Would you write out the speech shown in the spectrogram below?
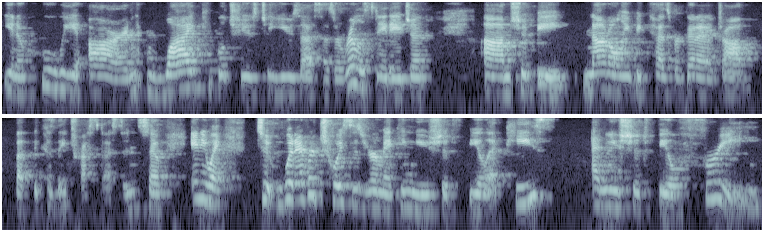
you know, who we are and why people choose to use us as a real estate agent um, should be not only because we're good at a job, but because they trust us. And so, anyway, to whatever choices you're making, you should feel at peace and you should feel free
